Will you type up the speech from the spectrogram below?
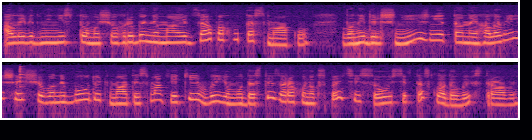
але відмінність в тому, що гриби не мають запаху та смаку. Вони більш ніжні та найголовніше, що вони будуть мати смак, який ви йому дасте за рахунок спецій, соусів та складових страви.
